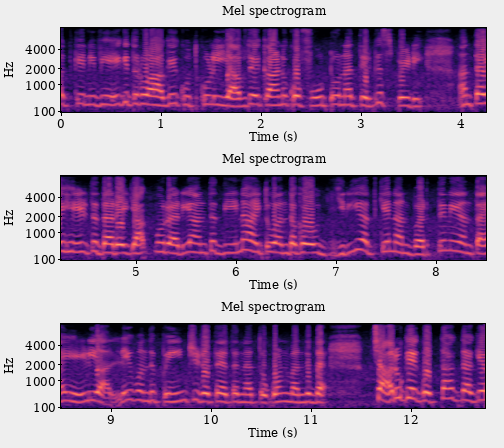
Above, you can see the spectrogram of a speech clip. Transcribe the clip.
ಅದಕ್ಕೆ ನೀವು ಹೇಗಿದ್ರು ಹಾಗೆ ಕೂತ್ಕೊಳ್ಳಿ, ಯಾವುದೇ ಕಾರಣಕ್ಕೂ ಫೋಟೋನ ತಿರುಗಿಸ್ಬೇಡಿ ಅಂತ ಹೇಳ್ತಿದ್ದಾರೆ. ಯಾಕೆ ಮುರಾರಿ? ಅಂಥದ್ದು ಏನಾಯಿತು ಅಂದಾಗ, ಇರಿ ಅದಕ್ಕೆ ನಾನು ಬರ್ತೀನಿ ಅಂತ ಹೇಳಿ ಅಲ್ಲಿ ಒಂದು ಪೇಂಟ್ ಇರುತ್ತೆ, ಅದನ್ನು ತೊಗೊಂಡು ಬಂದಿದ್ದೆ ಚಾರುಗೆ ಗೊತ್ತಾಗ್ದಾಗೆ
